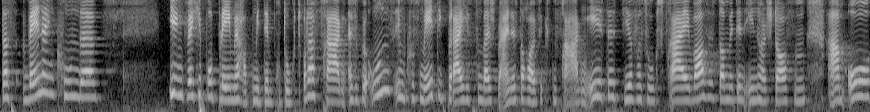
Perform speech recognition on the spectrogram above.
dass wenn ein Kunde irgendwelche Probleme hat mit dem Produkt oder Fragen. Also bei uns im Kosmetikbereich ist zum Beispiel eines der häufigsten Fragen, ist es tierversuchsfrei? Was ist da mit den Inhaltsstoffen? Ähm, oh,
